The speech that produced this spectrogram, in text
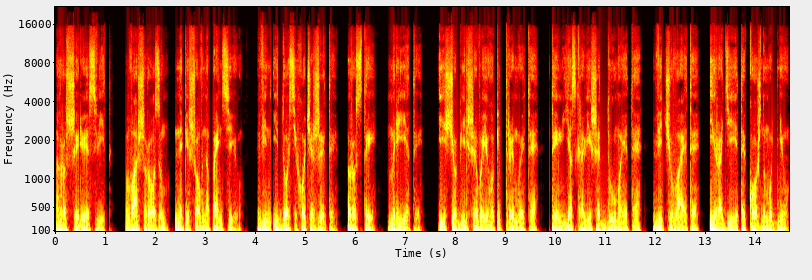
розширює світ. Ваш розум не пішов на пенсію. Він і досі хоче жити, рости, мріяти. І що більше ви його підтримуєте, тим яскравіше думаєте, відчуваєте і радієте кожному дню,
